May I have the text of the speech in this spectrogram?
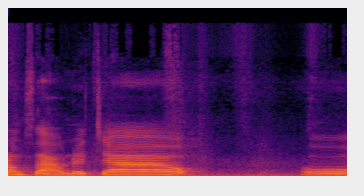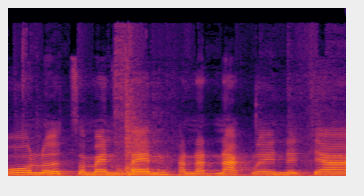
น้องสาวเนื้อเจ้า โอ้ เลิศสแมนแตนขนาดนักเลยเนื้อเจ้า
